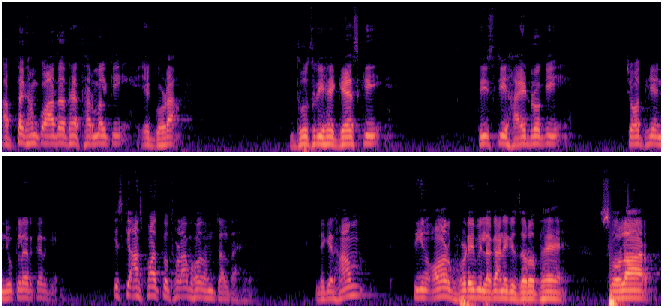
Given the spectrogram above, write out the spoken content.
अब तक हमको आदत है थर्मल की, एक घोड़ा, दूसरी है गैस की, तीसरी हाइड्रो की, चौथी है न्यूक्लियर करके। इसके आसपास तो थोड़ा बहुत हम चल रहे हैं, लेकिन हम तीन और घोड़े भी लगाने की ज़रूरत है, सोलार,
